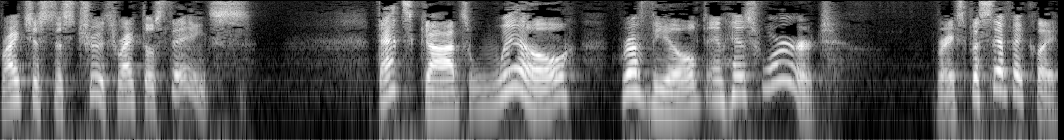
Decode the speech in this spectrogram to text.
Righteousness, truth, right? Those things. That's God's will revealed in His Word. Very specifically.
